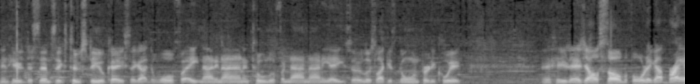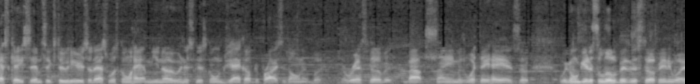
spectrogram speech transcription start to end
and here's the 762 steel case. They got the Wolf for 8.99 and Tula for 9.98. So it looks like it's going pretty quick. As y'all saw before, they got brass case 762 here, so that's what's going to happen, you know, and it's just going to jack up the prices on it. But the rest of it about the same as what they had. So we're gonna get us a little bit of this stuff anyway.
